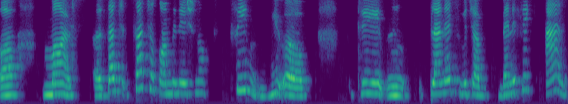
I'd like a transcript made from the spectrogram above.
uh, Mars, uh, such, such a combination of three, uh, three um, planets which are benefic and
